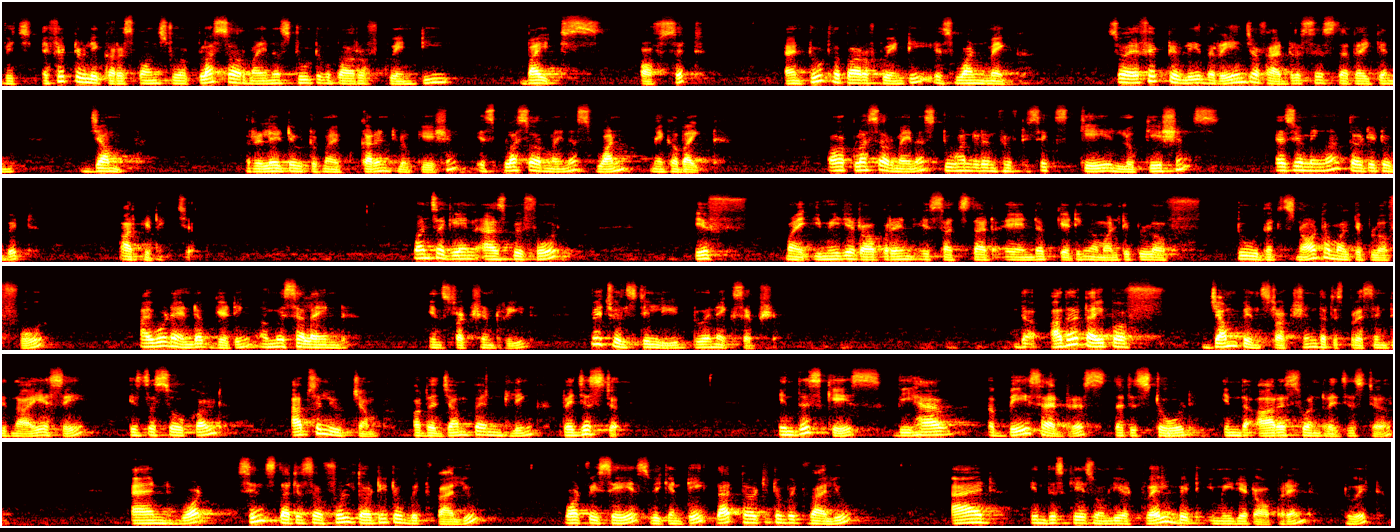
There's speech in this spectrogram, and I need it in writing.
which effectively corresponds to a plus or minus 2 to the power of 20 bytes offset, and 2 to the power of 20 is 1 meg. So effectively, the range of addresses that I can jump relative to my current location is plus or minus 1 megabyte, or plus or minus 256k locations, assuming a 32-bit architecture. Once again, as before, if my immediate operand is such that I end up getting a multiple of 2 that's not a multiple of 4, I would end up getting a misaligned instruction read, which will still lead to an exception. The other type of jump instruction that is present in the ISA is the so-called absolute jump or the jump and link register. In this case, we have a base address that is stored in the RS1 register. And what, since that is a full 32 bit value, what we say is we can take that 32-bit value, add in this case only a 12-bit immediate operand to it,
